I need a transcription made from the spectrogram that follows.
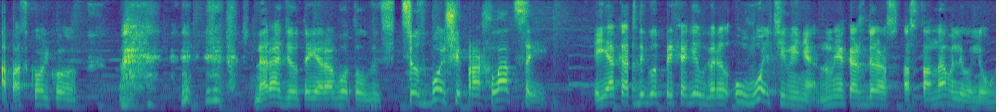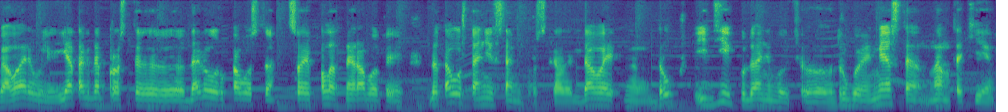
А поскольку на радио-то я работал все с большей прохладцей, и я каждый год приходил говорил, увольте меня. Но меня каждый раз останавливали, уговаривали. Я тогда просто э, довел руководство своей палатной работы до того, что они сами просто сказали, давай, э, друг, иди куда-нибудь э, в другое место. Нам такие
